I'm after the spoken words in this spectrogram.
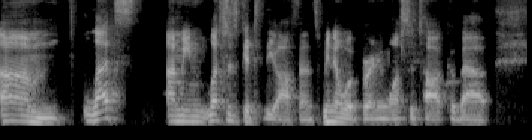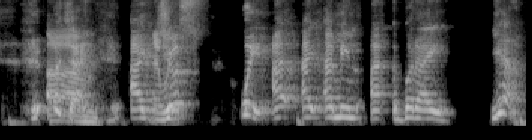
Um, let's, I mean, let's just get to the offense. We know what Bernie wants to talk about. But I- Um, I, and we- just wait. I, I I mean, I, but I yeah,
